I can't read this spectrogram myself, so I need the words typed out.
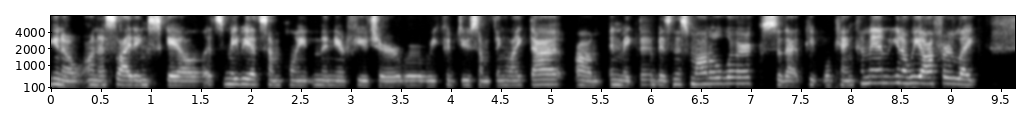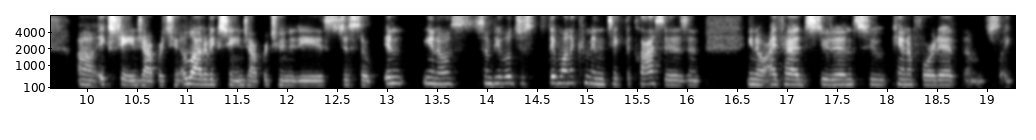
you know, on a sliding scale. It's maybe at some point in the near future where we could do something like that um, and make the business model work so that people can come in. You know, we offer like uh, exchange opportunity, a lot of exchange opportunities, just so, and, you know, some people just, they want to come in and take the classes. And, you know, I've had students who can't afford it. I'm just like,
